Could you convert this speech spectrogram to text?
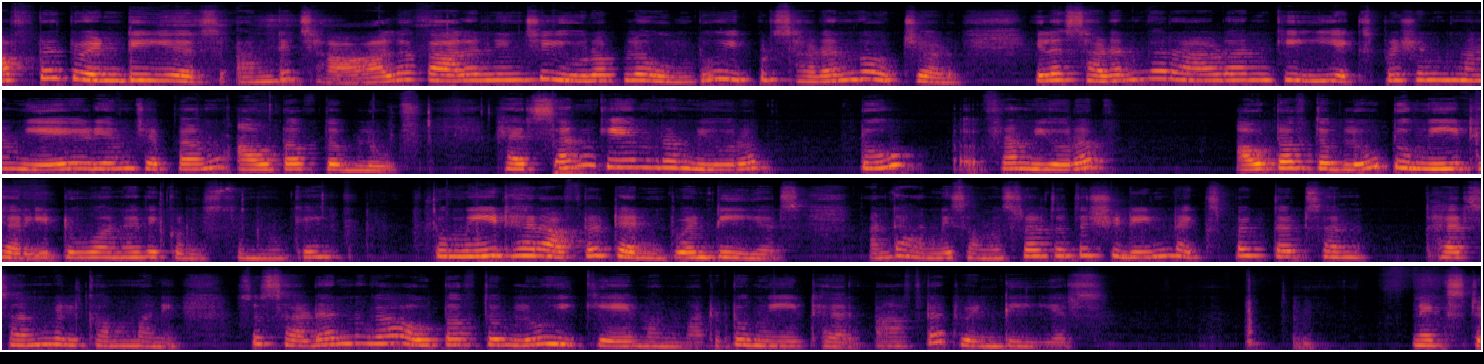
ఆఫ్టర్ ట్వంటీ ఇయర్స్ అంటే చాలా కాలం నుంచి యూరోప్లో ఉంటూ ఇప్పుడు సడన్గా వచ్చాడు. ఇలా సడన్గా రావడానికి ఈ ఎక్స్ప్రెషన్ మనం ఏ ఈడియం చెప్పాము? Out of the blue her son came from Europe to from Europe out of the blue to meet her ఈ టూ అనేది ఇక్కడ వస్తుంది okay to meet her after ten twenty years అంటే అన్ని సంవత్సరాల తర్వాత she didn't expect that son her son will come అని సో సడన్గా అవుట్ ఆఫ్ ద బ్లూ ఈ కేమ్ అనమాట to meet her after twenty years next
